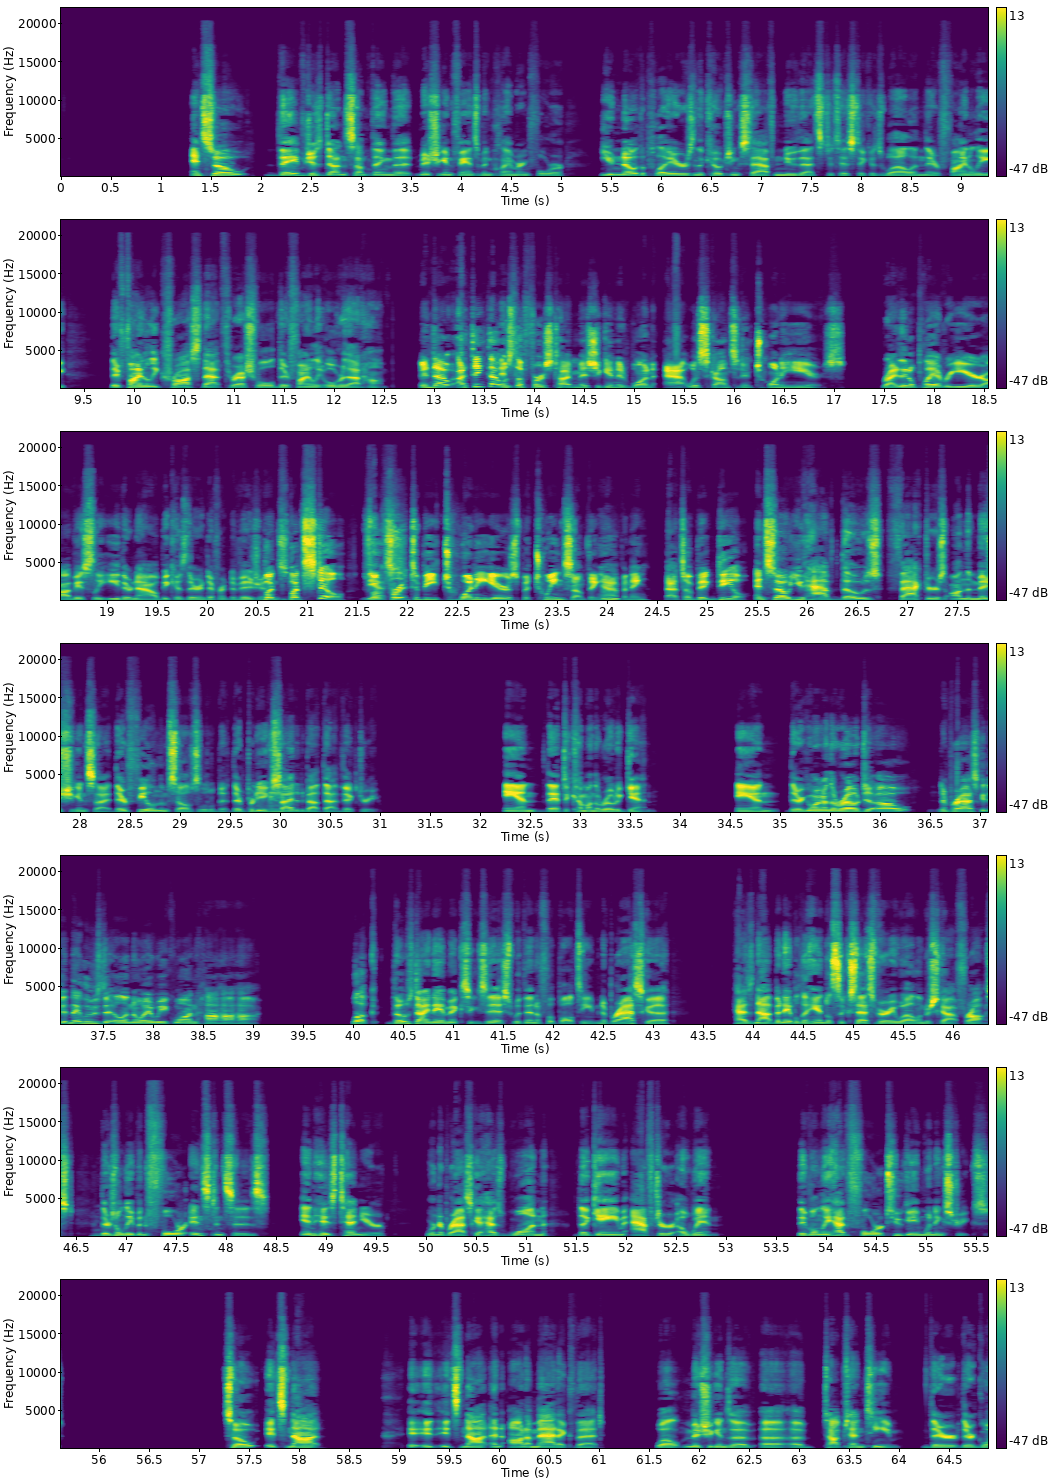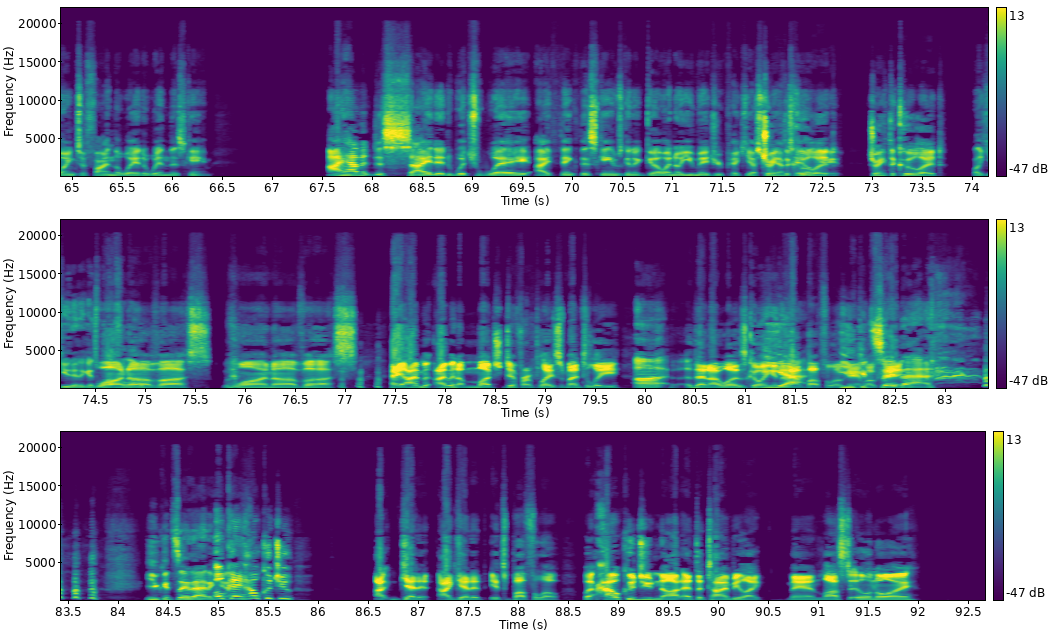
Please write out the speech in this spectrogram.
And so they've just done something that Michigan fans have been clamoring for. You know the players and the coaching staff knew that statistic as well and they're finally they finally crossed that threshold. They're finally over that hump. And that I think that was And- the first time Michigan had won at Wisconsin in 20 years. Right. They don't play every year, obviously, either now because they're in different divisions. But but still, for, Yes. Mm-hmm. for it to be 20 years between something happening, that's a big deal. and so you have those factors on the Michigan side. They're feeling themselves a little bit. They're pretty excited about that victory. And they have to come on the road again. And they're going on the road to, oh, Nebraska. Didn't they lose to Illinois week one? Ha ha ha. Look, those dynamics exist within a football team. Nebraska has not been able to handle success very well under Scott Frost. Mm-hmm. There's only been four instances in his tenure where Nebraska has won the game after a win. They've only had four two game winning streaks. So it's not it, it's not an automatic that well Michigan's a, a, a top ten team. They're they're going to find the way to win this game. I haven't decided which way I think this game's going to go. I know you made your pick yesterday. Drink the Kool Aid. Drink the Kool Aid. like you did against One Buffalo. of us. One of us. Hey, I'm I'm in a much different place mentally uh, than I was going into yeah, that Buffalo game. you could okay? say that. you could say that again. Okay, how could you? I get it. I get it. It's Buffalo, but how could you not at the time be like, man, lost to Illinois,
